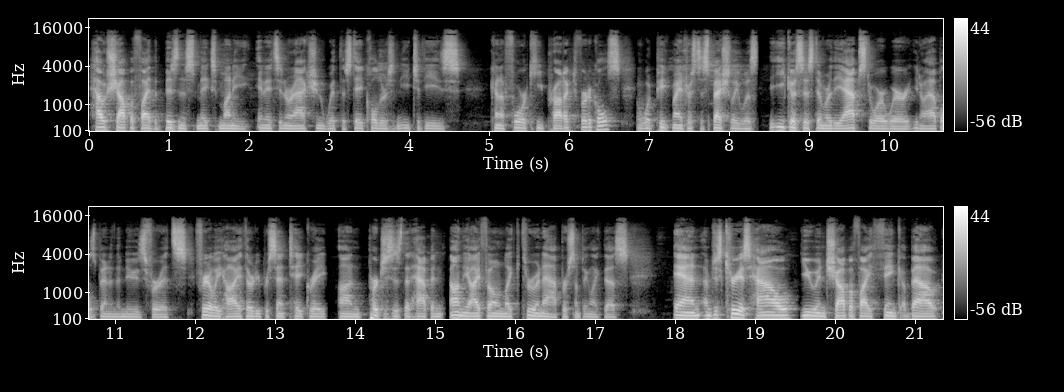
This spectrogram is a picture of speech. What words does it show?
how Shopify the business makes money in its interaction with the stakeholders in each of these kind of four key product verticals. What piqued my interest especially was the ecosystem or the app store where, you know, Apple's been in the news for its fairly high 30% take rate on purchases that happen on the iPhone like through an app or something like this. And I'm just curious how you and Shopify think about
